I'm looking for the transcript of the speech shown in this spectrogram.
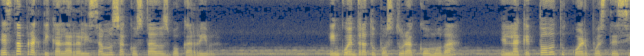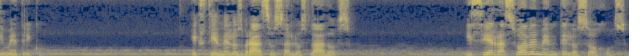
Esta práctica la realizamos acostados boca arriba. Encuentra tu postura cómoda en la que todo tu cuerpo esté simétrico. Extiende los brazos a los lados y cierra suavemente los ojos.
